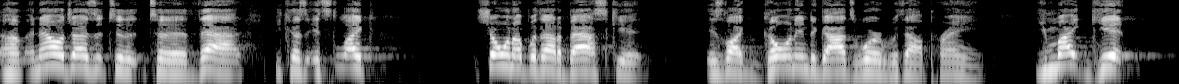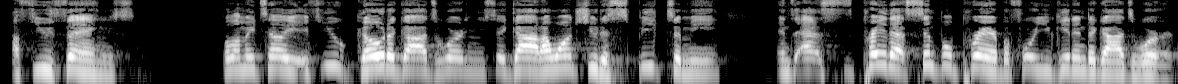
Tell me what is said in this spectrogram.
um, analogize it to, to that because it's like showing up without a basket is like going into God's word without praying. You might get a few things, but let me tell you, if you go to God's word and you say, God, I want you to speak to me, and pray that simple prayer before you get into God's word.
